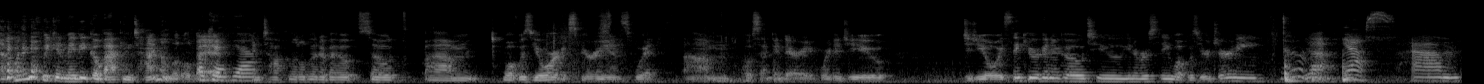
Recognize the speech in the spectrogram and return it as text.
I wonder if we can maybe go back in time a little bit Okay, yeah. and talk a little bit about. So, um, what was your experience with um, post secondary? Where did you did you always think you were going to go to university? What was your journey? Oh, Yeah. Yes. Um,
